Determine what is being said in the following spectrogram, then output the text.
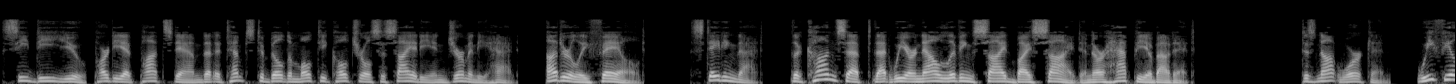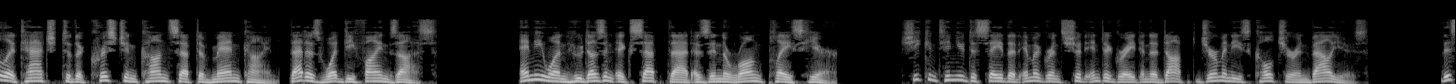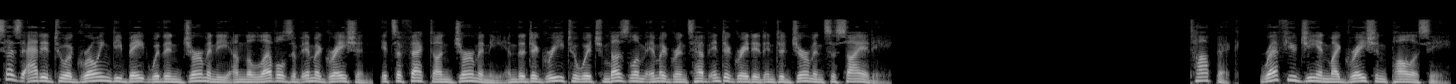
party at Potsdam that attempts to build a multicultural society in Germany had «utterly failed», stating that «the concept that we are now living side by side and are happy about it does not work and we feel attached to the Christian concept of mankind, that is what defines us. Anyone who doesn't accept that is in the wrong place here." She continued to say that immigrants should integrate and adopt Germany's culture and values. This has added to a growing debate within Germany on the levels of immigration, its effect on Germany and the degree to which Muslim immigrants have integrated into German society. Refugee and migration policy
